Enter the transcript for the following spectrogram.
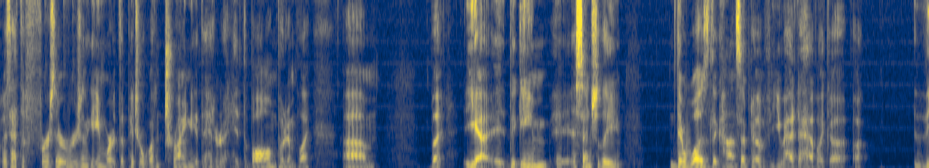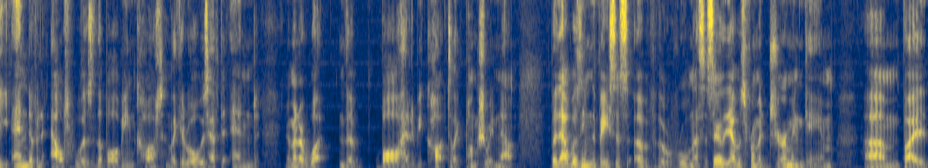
was that the first ever version of the game where the pitcher wasn't trying to get the hitter to hit the ball and put it in play? Um, but yeah, it, the game essentially there was the concept of you had to have like a, a the end of an out was the ball being caught. Like it would always have to end no matter what. The ball had to be caught to like punctuate an out. But that wasn't even the basis of the rule necessarily. That was from a German game um, by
